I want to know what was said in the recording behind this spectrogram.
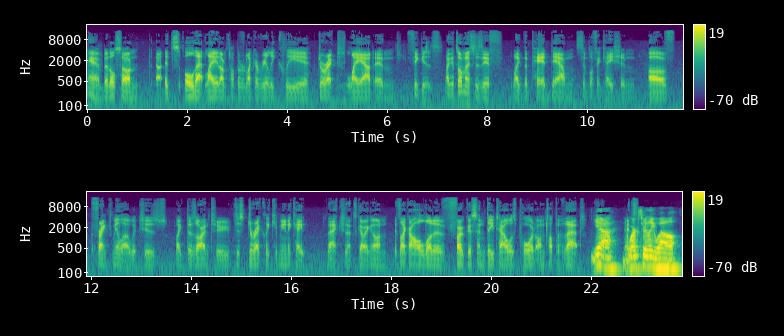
Yeah, but also on uh, it's all that layered on top of like a really clear, direct layout and figures. Like it's almost as if like the pared down simplification of Frank Miller, which is like designed to just directly communicate the action that's going on. It's like a whole lot of focus and detail was poured on top of that. Yeah, it it's, works really well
